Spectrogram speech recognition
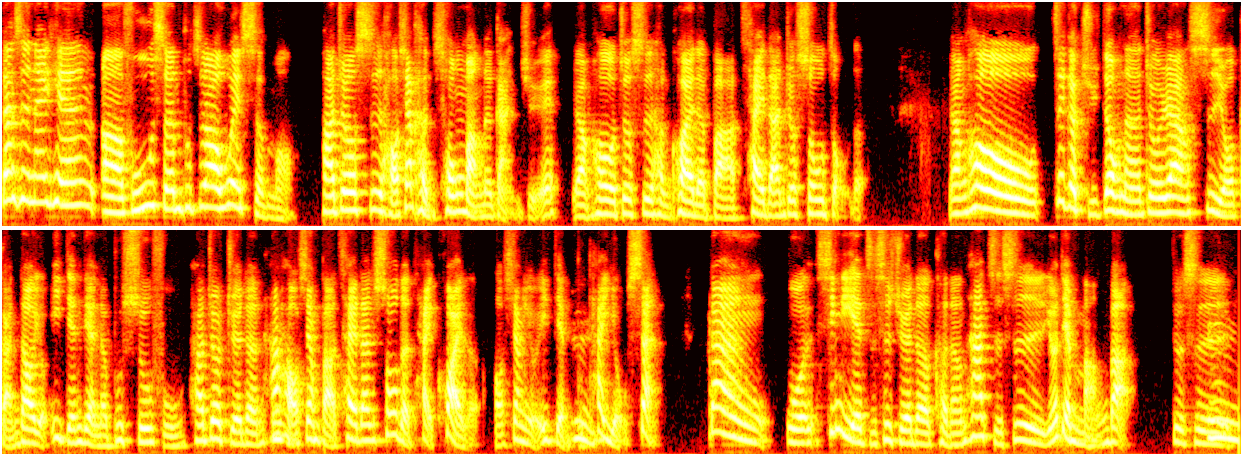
但是那天呃服务生不知道为什么，他就是好像很匆忙的感觉，然后就是很快的把菜单就收走了。然后这个举动呢，就让室友感到有一点点的不舒服。他就觉得他好像把菜单收的太快了，好像有一点不太友善。但我心里也只是觉得，可能他只是有点忙吧，就是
